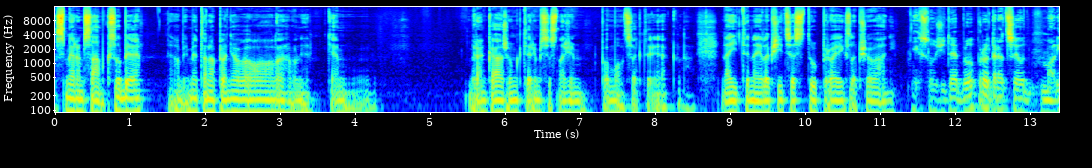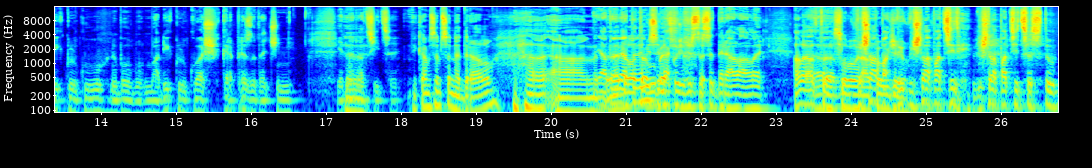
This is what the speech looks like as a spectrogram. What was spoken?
směrem sám k sobě, aby mě to naplňovalo, ale hlavně těm brankářům, kterým se snažím pomoct a který jak najít ty nejlepší cestu pro jejich zlepšování. Jak složité bylo pro drace od malých kluků nebo od mladých kluků až k reprezentační jednadvacíce? Nikam jsem se nedral. A ne, já to, já to nemyslím, vůbec... jako, že byste se dral, ale ale já to uh, slovo rád použiju. Vyšlapat si, vyšlapat si cestu. Uh,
